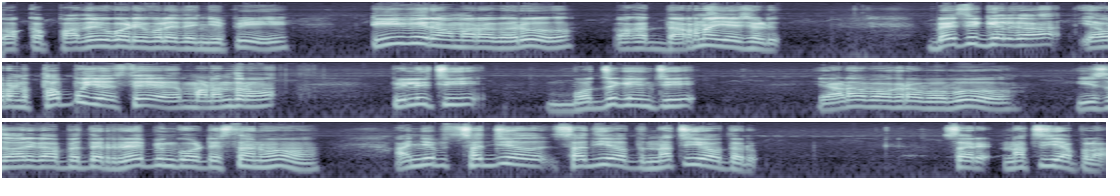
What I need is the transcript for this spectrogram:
ఒక్క పదవి కూడా ఇవ్వలేదని చెప్పి టీవీ రామారావు గారు ఒక ధర్నా చేశాడు. బేసిక్గా ఎవరైనా తప్పు చేస్తే మనందరం పిలిచి బొజ్జగించి ఎడాబోకరా బాబు ఈసారి కాకపోతే రేపు ఇంకోటి ఇస్తాను అని చెప్పి సజ్జ సజ్జ అవుతారు నచ్చ చెబుతారు. సరే నచ్చ చెప్పలా.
